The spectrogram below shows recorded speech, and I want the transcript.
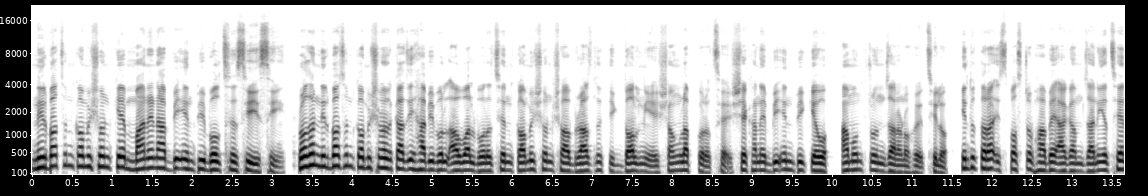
নির্বাচন কমিশনকে মানে না বিএনপি বলছে সিইসি। প্রধান নির্বাচন কমিশনার কাজী হাবিবুল আউয়াল বলেছেন, কমিশন সব রাজনৈতিক দল নিয়ে সংলাপ করেছে। সেখানে বিএনপিকেও আমন্ত্রণ জানানো হয়েছিল। কিন্তু তারা স্পষ্টভাবে আগাম জানিয়েছেন,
